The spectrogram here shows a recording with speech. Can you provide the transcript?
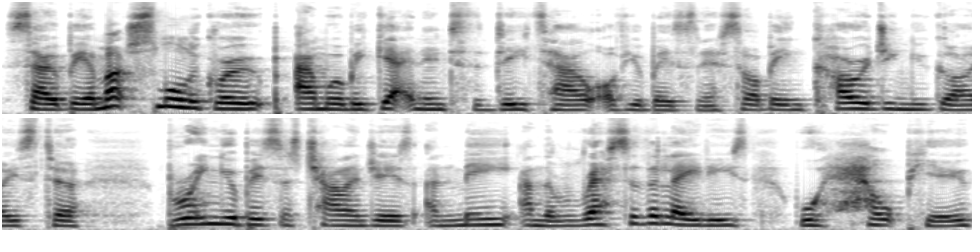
So be a much smaller group and we'll be getting into the detail of your business. So I'll be encouraging you guys to bring your business challenges and me and the rest of the ladies will help you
